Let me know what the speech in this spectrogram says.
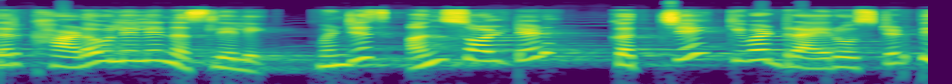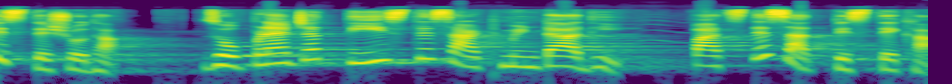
तर खाडवलेले नसलेले म्हणजेच अनसॉल्टेड कच्चे किंवा ड्राय रोस्टेड पिस्ते शोधा. झोपण्याच्या तीस ते साठ मिनिटं आधी पाच ते सात पिस्ते खा.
